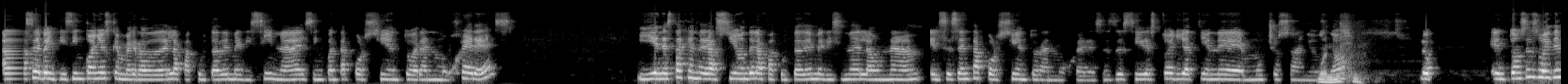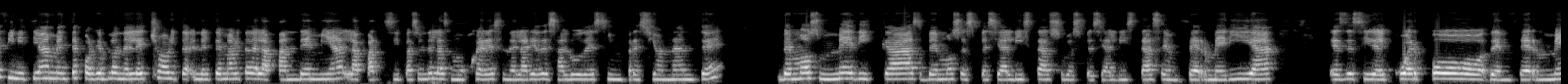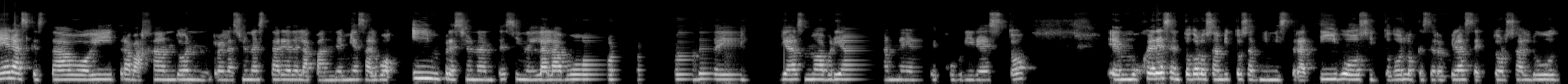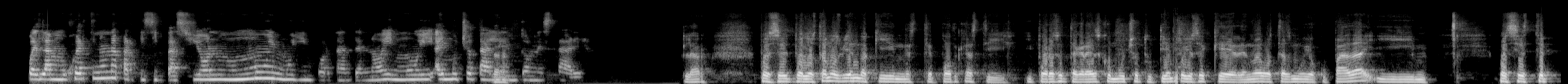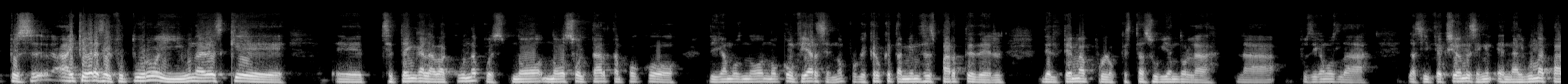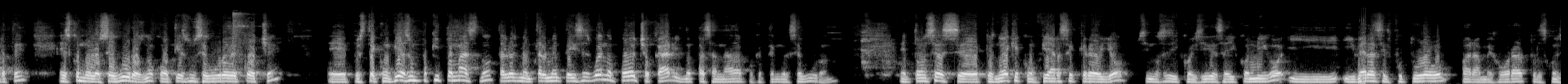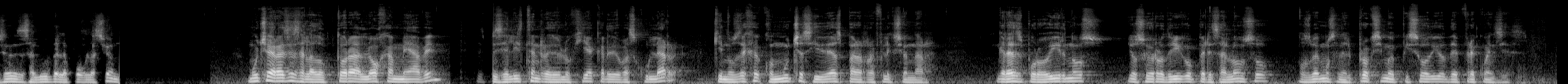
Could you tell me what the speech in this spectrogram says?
hace 25 años que me gradué de la Facultad de Medicina, el 50% eran mujeres. Y en esta generación de la Facultad de Medicina de la UNAM, el 60% eran mujeres. Es decir, esto ya tiene muchos años, ¿no? Entonces, hoy definitivamente, por ejemplo, en el hecho ahorita, en el tema ahorita de la pandemia, la participación de las mujeres en el área de salud es impresionante. Vemos médicas, vemos especialistas, subespecialistas, enfermería, es decir, el cuerpo de enfermeras que está hoy trabajando en relación a esta área de la pandemia es algo impresionante. Sin la labor de ellas no habría manera de cubrir esto mujeres en todos los ámbitos administrativos y todo lo que se refiere al sector salud, pues la mujer tiene una participación muy, muy importante, ¿no? Y muy, hay mucho talento en esta área. Claro, pues, eh, pues, lo estamos viendo aquí en este podcast y, y, por eso te agradezco mucho tu tiempo. Yo sé que de nuevo estás muy ocupada y pues este, pues hay que ver hacia el futuro y una vez que eh, se tenga la vacuna, pues no, no soltar tampoco digamos, no, no confiarse, ¿no? Porque creo que también esa es parte del, del tema por lo que está subiendo la, la pues digamos, la, las infecciones en, en, alguna parte. Es como los seguros, ¿no? Cuando tienes un seguro de coche, eh, pues te confías un poquito más, ¿no? Tal vez mentalmente dices, bueno, puedo chocar y no pasa nada porque tengo el seguro, ¿no? Entonces, eh, pues no hay que confiarse, creo yo, si no sé si coincides ahí conmigo, y, y el futuro para mejorar pues, las condiciones de salud de la población. Muchas gracias a la doctora Loja Meave especialista en radiología cardiovascular, quien nos deja con muchas ideas para reflexionar. Gracias por oírnos, yo soy Rodrigo Pérez Alonso, nos vemos en el próximo episodio de Frecuencias.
